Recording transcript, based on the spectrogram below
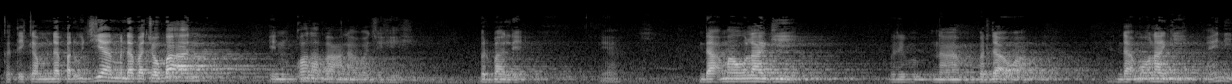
Ketika mendapat ujian, mendapat cobaan, inqalaba ala wajhihi. Berbalik. Ya. Tidak mau lagi nah, berdakwah. Tidak mau lagi. Nah ini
